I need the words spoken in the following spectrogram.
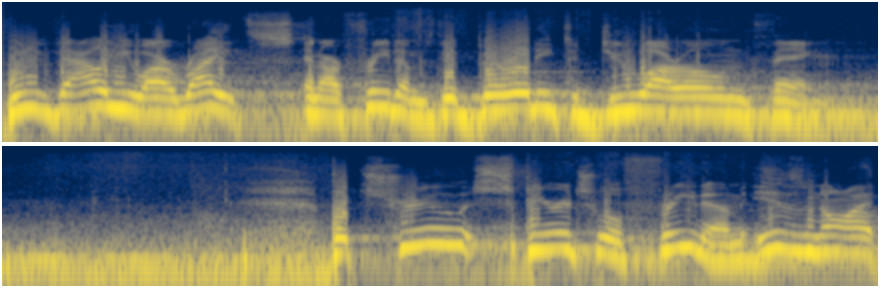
We value our rights and our freedoms, the ability to do our own thing. But true spiritual freedom is not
